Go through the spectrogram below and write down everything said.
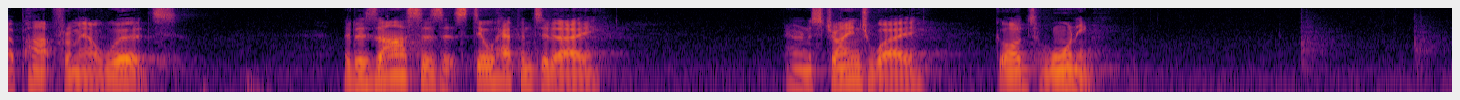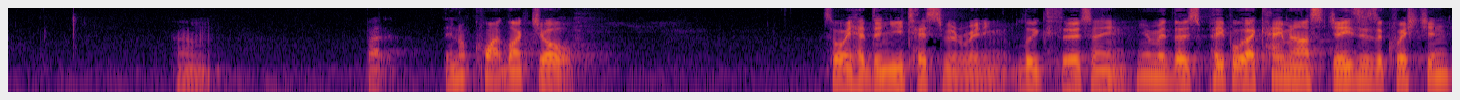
apart from our words. The disasters that still happen today are, in a strange way, God's warning. Um, but they're not quite like Joel. So we had the New Testament reading, Luke 13. You remember those people that came and asked Jesus a question?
